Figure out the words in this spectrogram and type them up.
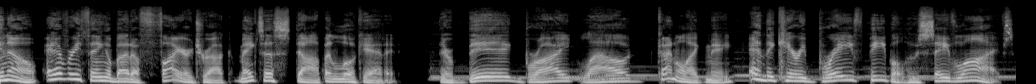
You know, everything about a fire truck makes us stop and look at it. They're big, bright, loud, kind of like me, and they carry brave people who save lives.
